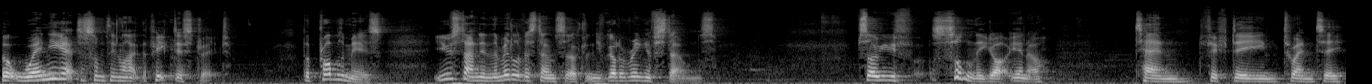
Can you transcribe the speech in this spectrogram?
But when you get to something like the Peak District, the problem is you stand in the middle of a stone circle and you've got a ring of stones. So you've suddenly got, you know, 10, 15, 20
